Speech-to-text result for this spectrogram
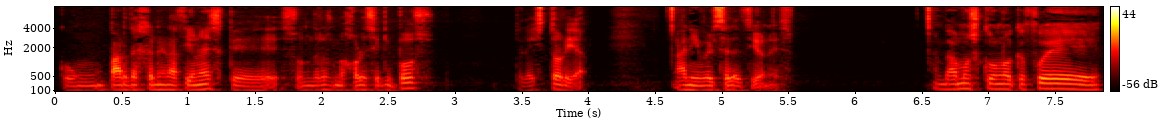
con un par de generaciones que son de los mejores equipos de la historia a nivel selecciones. Vamos con lo que fue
